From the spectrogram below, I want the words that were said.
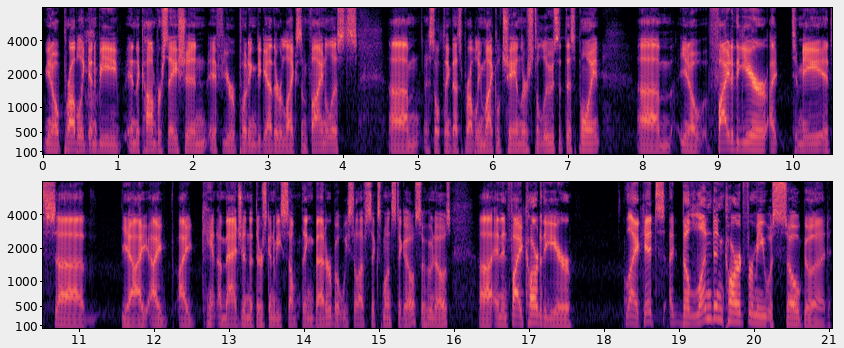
you know probably going to be in the conversation if you're putting together like some finalists. Um, I still think that's probably Michael Chandler's to lose at this point. Um, you know, fight of the year. I, to me, it's uh, yeah, I, I, I can't imagine that there's going to be something better, but we still have six months to go, so who knows? Uh, and then fight card of the year, like it's the London card for me was so good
